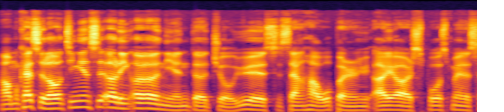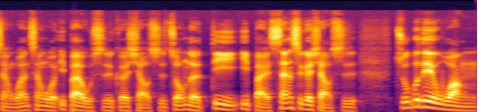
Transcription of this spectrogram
好，我们开始喽。今天是二零二二年的九月十三号，我本人与 IR Sports Medicine 完成我一百五十个小时中的第一百三十个小时。逐步地往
